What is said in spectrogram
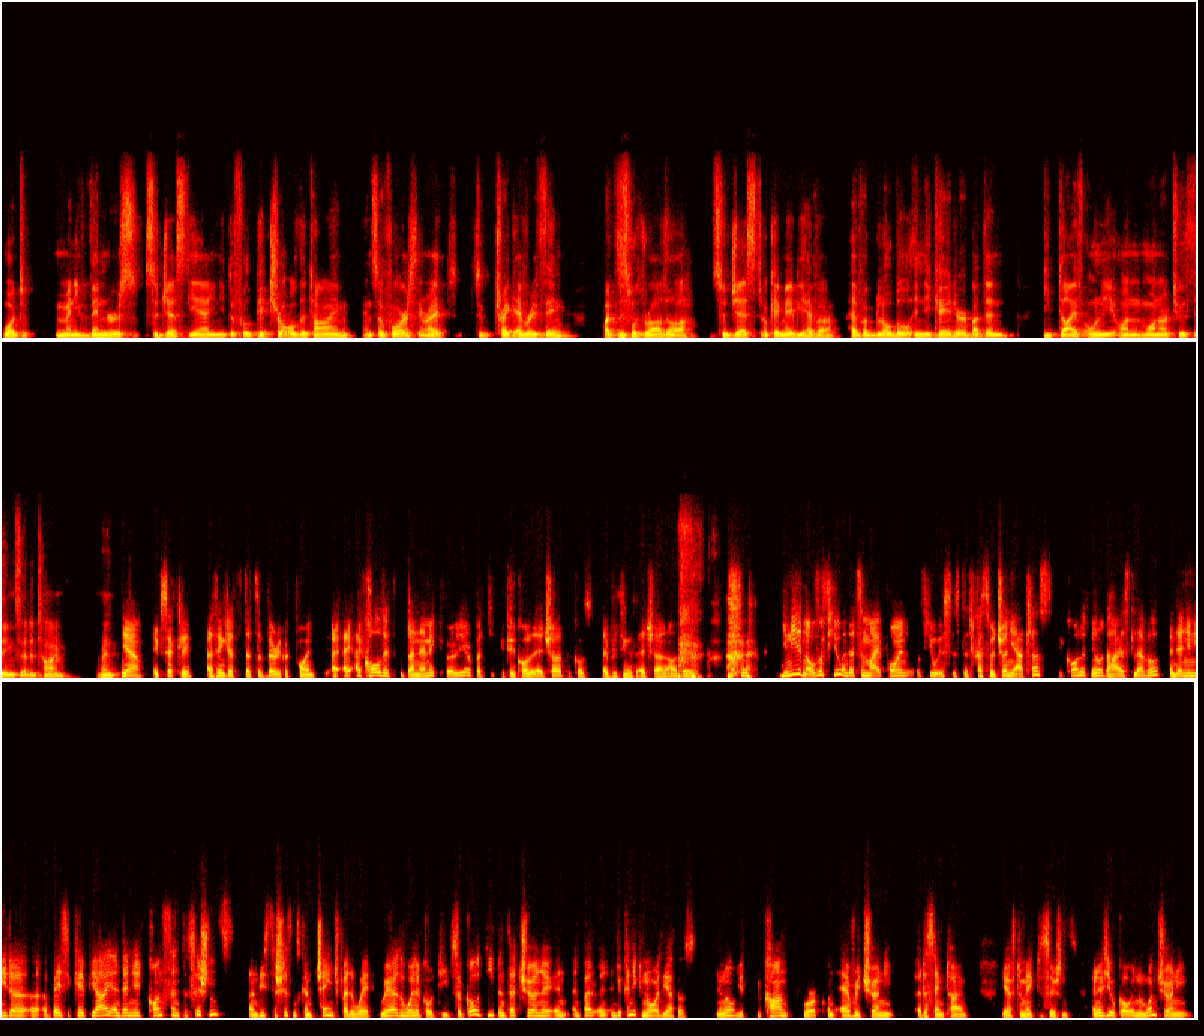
what many vendors suggest. Yeah, you need the full picture all the time and so forth, right? To track everything. But this would rather suggest, okay, maybe have a have a global indicator, but then deep dive only on one or two things at a time. right? Yeah, exactly. I think that's that's a very good point. I, I, I called it dynamic earlier, but you can call it agile because everything is agile nowadays. you need an overview, and that's in my point of view is, is the customer journey atlas, we call it, you know, the highest level. And then you need a, a basic KPI, and then you need constant decisions. And these decisions can change, by the way, where they want to go deep. So go deep in that journey, and and, by, and you can ignore the others. You know, you, you can't work on every journey at the same time. You have to make decisions. And if you go in one journey,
